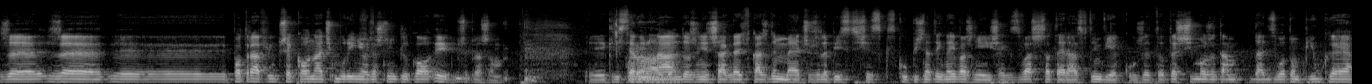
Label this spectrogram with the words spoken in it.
że, że yy, potrafił przekonać Mourinho, chociaż nie tylko, yy, przepraszam, Cristiano Ronaldo. Ronaldo. że nie trzeba grać w każdym meczu, że lepiej się sk- skupić na tych najważniejszych, zwłaszcza teraz w tym wieku, że to też ci może tam dać złotą piłkę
